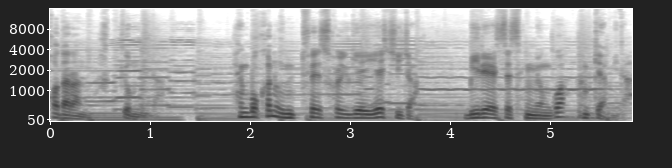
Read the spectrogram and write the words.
커다란 학교입니다. 행복한 은퇴 설계의 시작 미래에셋 생명과 함께합니다.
